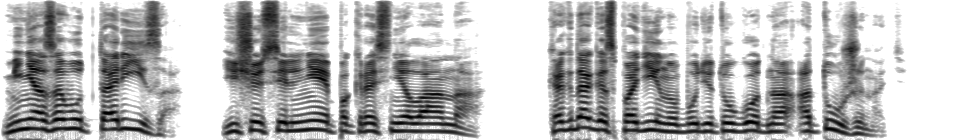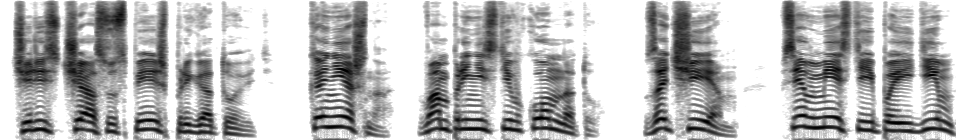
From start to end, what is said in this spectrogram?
«Меня зовут Тариза». Еще сильнее покраснела она. «Когда господину будет угодно отужинать? Через час успеешь приготовить?» «Конечно. Вам принести в комнату?» «Зачем? Все вместе и поедим,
